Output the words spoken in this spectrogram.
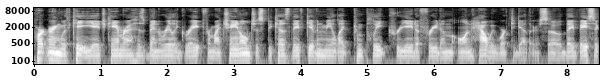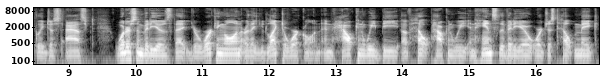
Partnering with KEH Camera has been really great for my channel just because they've given me like complete creative freedom on how we work together. So they basically just asked, what are some videos that you're working on or that you'd like to work on and how can we be of help? How can we enhance the video or just help make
